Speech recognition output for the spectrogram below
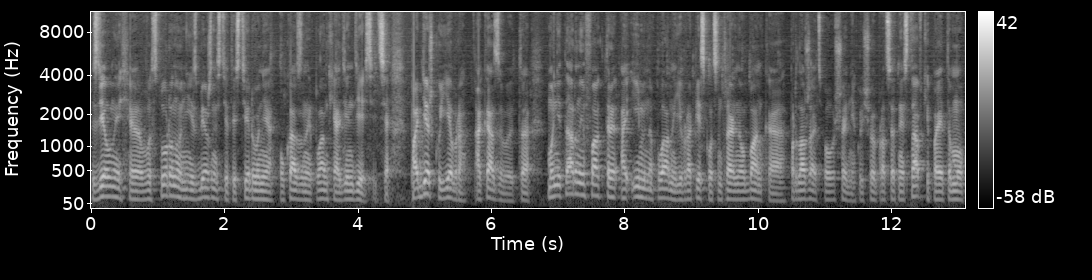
сделанный э, в сторону неизбежности тестирования указанной планки 1.10. Поддержку евро оказывают э, монетарные факторы, а именно планы Европейского Центрального банка продолжать повышение ключевой процентной ставки, поэтому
